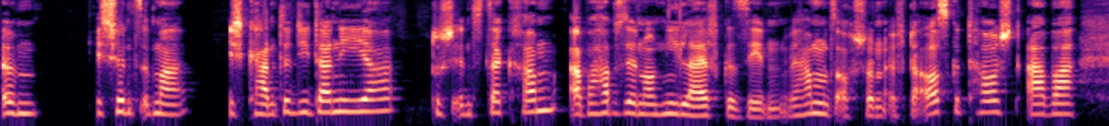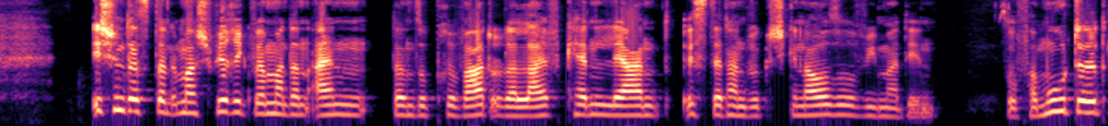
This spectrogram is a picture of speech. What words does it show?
ähm, ich finde es immer, ich kannte die Dani ja durch Instagram, aber habe sie ja noch nie live gesehen. Wir haben uns auch schon öfter ausgetauscht, aber ich finde das dann immer schwierig, wenn man dann einen dann so privat oder live kennenlernt, ist der dann wirklich genauso, wie man den so vermutet.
